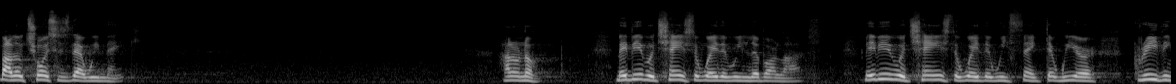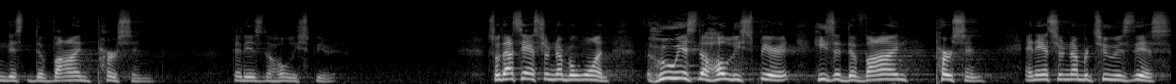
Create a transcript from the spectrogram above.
by the choices that we make? I don't know. Maybe it would change the way that we live our lives. Maybe it would change the way that we think that we are grieving this divine person that is the Holy Spirit. So that's answer number one. Who is the Holy Spirit? He's a divine person. And answer number two is this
